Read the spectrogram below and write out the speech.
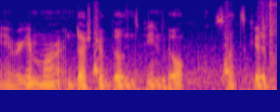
Okay, we're getting more industrial buildings being built, so that's good.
